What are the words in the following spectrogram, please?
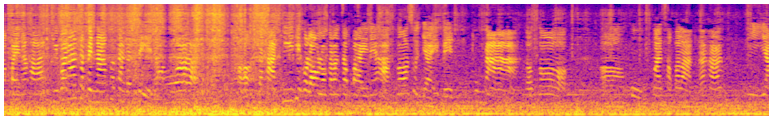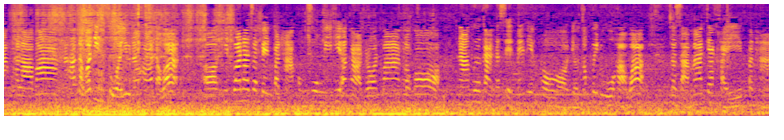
ามไปนะคะคิดว่าน่าจะเป็นน้ำเพื่อการเกษตรนะคะเพราะว่าสถานที่ที่เราเรากำลังจะไปเนี่ยค่ะก็ส่วนใหญ่เป็นทุ่งนาแล้วก็ปลูกมันสำปะหลังนะคะ มียางพาราบ้างนะคะ แต่ว่าดินสวยอยู่นะคะ แต่ว่าคิดว่าน่าจะเป็นปัญหาของช่วงนี้ที่อากาศร้อนมาก แล้วก็น้ำเพื่อการเกษตรไม่เพียงพอ เดี๋ยวต้องไปดูค่ะว่าจะสามารถแก้ไขปัญหา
